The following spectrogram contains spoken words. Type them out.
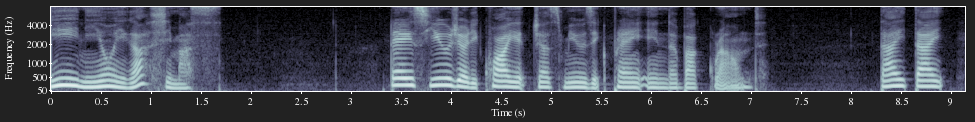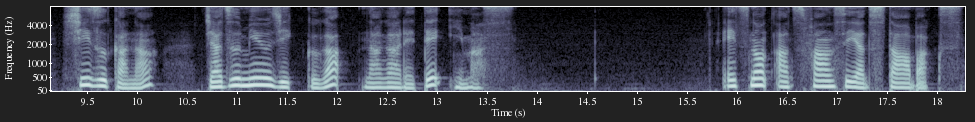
いい匂いがします。There is usually quiet jazz music playing in the background. だいたい静かなジャズミュージックが流れています。It's not as fancy as Starbucks.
